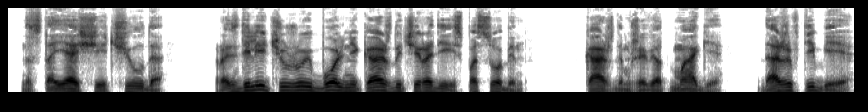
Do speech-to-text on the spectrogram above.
— настоящее чудо. Разделить чужую боль не каждый чародей способен. В каждом живет магия, даже в тебе.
